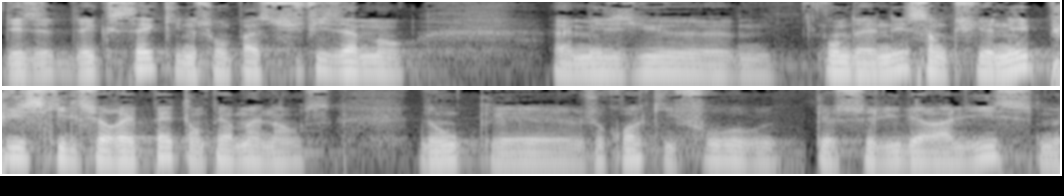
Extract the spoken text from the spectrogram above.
des excès qui ne sont pas suffisamment, à mes yeux, condamnés, sanctionnés, puisqu'ils se répètent en permanence. Donc je crois qu'il faut que ce libéralisme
